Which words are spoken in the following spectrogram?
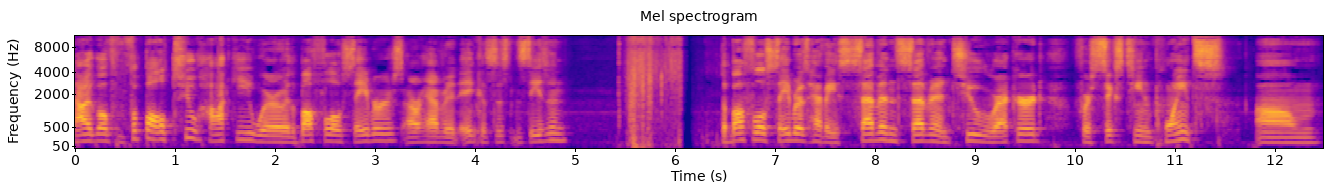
Now I go from football to hockey, where the Buffalo Sabres are having an inconsistent season. The Buffalo Sabres have a 7 7 2 record for 16 points. Um,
